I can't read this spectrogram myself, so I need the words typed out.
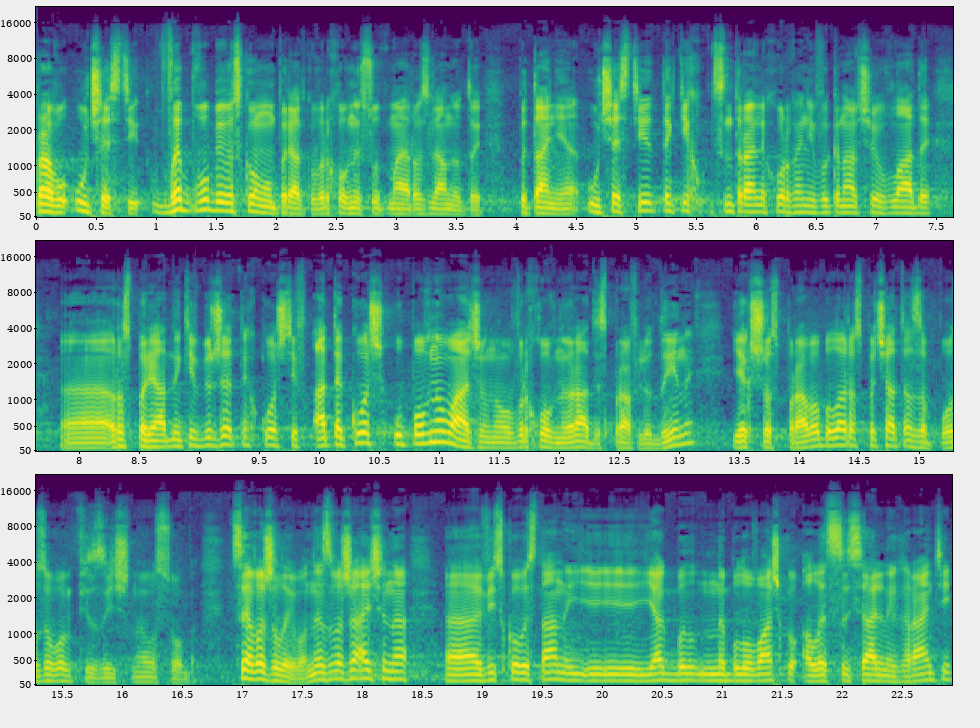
право участі в обов'язковому порядку Верховний суд має розглянути питання участі таких центральних органів виконавчої влади, е, розпорядників бюджетних коштів, а також уповноваженого Верховної Ради з прав людини, якщо справа була розпочата за позовом фізичної особи. Це важливо, незважаючи на е, військовий стан, як би не було важко, але соціальних гарантій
